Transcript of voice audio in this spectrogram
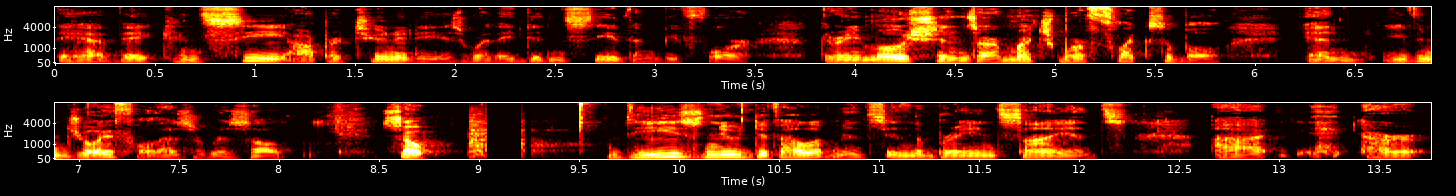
They, have, they can see opportunities where they didn't see them before. Their emotions are much more flexible and even joyful as a result. So these new developments in the brain science uh, are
